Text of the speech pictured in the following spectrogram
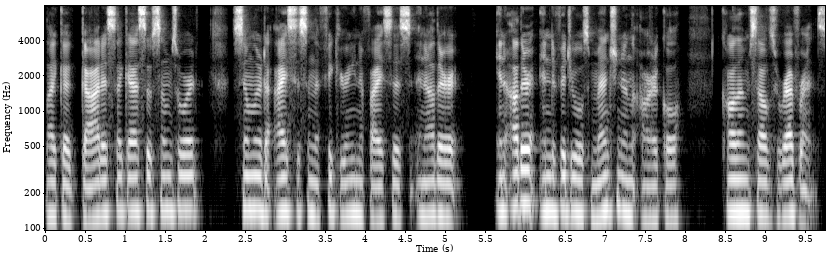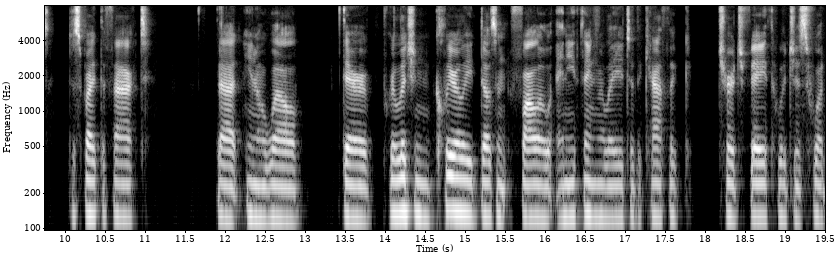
like a goddess, I guess, of some sort, similar to Isis and the figurine of Isis and other in other individuals mentioned in the article call themselves reverends, despite the fact that, you know, well, their religion clearly doesn't follow anything related to the Catholic Church faith, which is what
